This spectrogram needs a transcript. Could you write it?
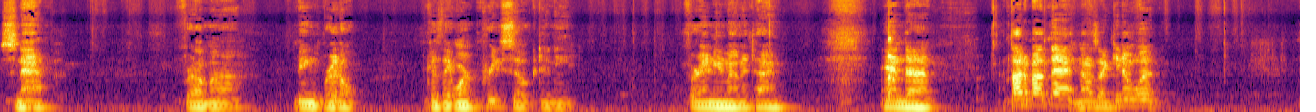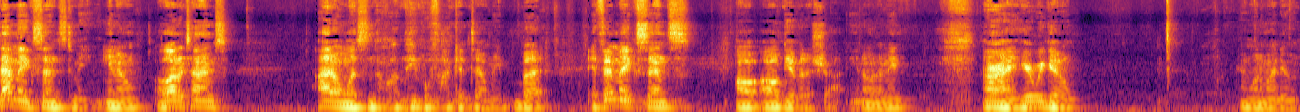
snap from uh, being brittle because they weren't pre-soaked any for any amount of time. And uh, I thought about that and I was like, you know what? That makes sense to me. You know, a lot of times I don't listen to what people fucking tell me, but if it makes sense, I'll, I'll give it a shot. You know what I mean? All right, here we go. And what am I doing?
